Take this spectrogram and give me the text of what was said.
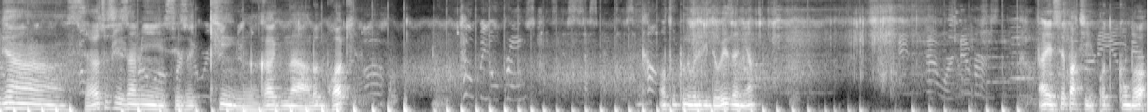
bien, salut à tous les amis, c'est The King Ragnar Lodbrok. On se retrouve pour une nouvelle vidéo les amis. Hein. Allez, c'est parti, autre combat.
